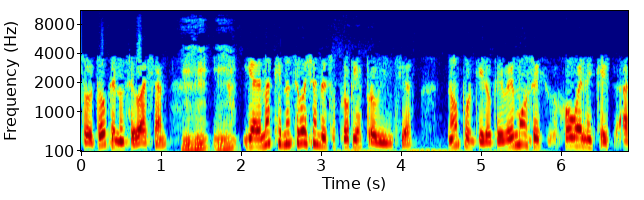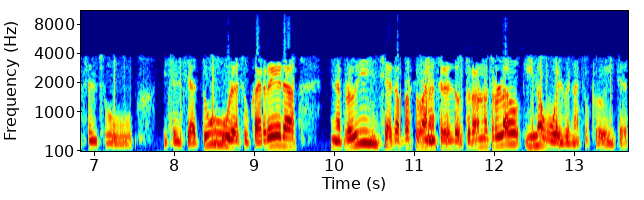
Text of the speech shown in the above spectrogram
sobre todo que no se vayan. y, además que no se vayan de sus propias provincias, ¿no? Porque lo que vemos es jóvenes que hacen su licenciatura, su carrera en la provincia, capaz que van a hacer el doctorado en otro lado y no vuelven a sus provincias.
